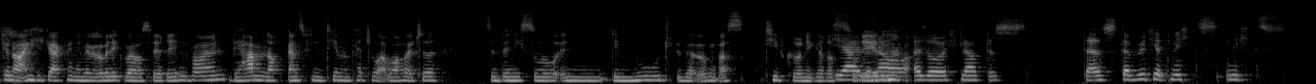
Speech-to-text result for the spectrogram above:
Genau, eigentlich gar keine. Wir haben überlegt, über was wir reden wollen. Wir haben noch ganz viele Themen im Petto, aber heute sind wir nicht so in dem Mut, über irgendwas Tiefgründigeres ja, zu reden. genau. Also ich glaube, das, das, da wird jetzt nichts, nichts,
